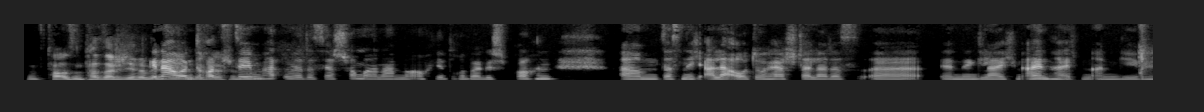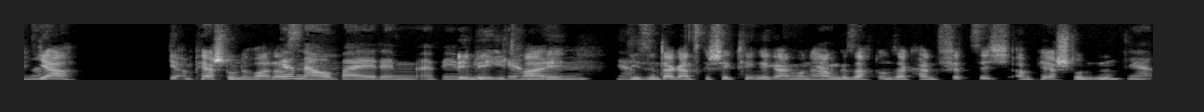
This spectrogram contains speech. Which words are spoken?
5000 Passagiere. Genau, und trotzdem hatten wir das ja schon mal, da haben wir auch hier drüber gesprochen, ähm, dass nicht alle Autohersteller das äh, in den gleichen Einheiten angeben. Ne? Ja, die Amperestunde war das. Genau, bei dem äh, BMW, BMW gell? i3, Mhm, ja. Die sind da ganz geschickt hingegangen und Ja. haben gesagt, unser kann 40 Ampere-Stunden. Ja.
